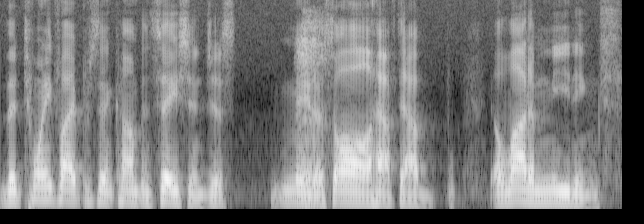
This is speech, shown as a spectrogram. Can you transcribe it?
The twenty five percent compensation just made us all have to have a lot of meetings.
